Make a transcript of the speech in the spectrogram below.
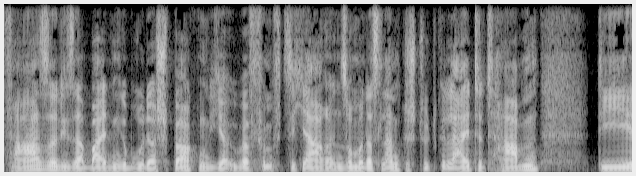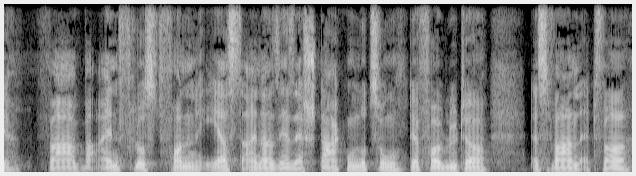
Phase dieser beiden Gebrüder Spörken, die ja über 50 Jahre in Summe das Landgestüt geleitet haben, die war beeinflusst von erst einer sehr, sehr starken Nutzung der Vollblüter. Es waren etwa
